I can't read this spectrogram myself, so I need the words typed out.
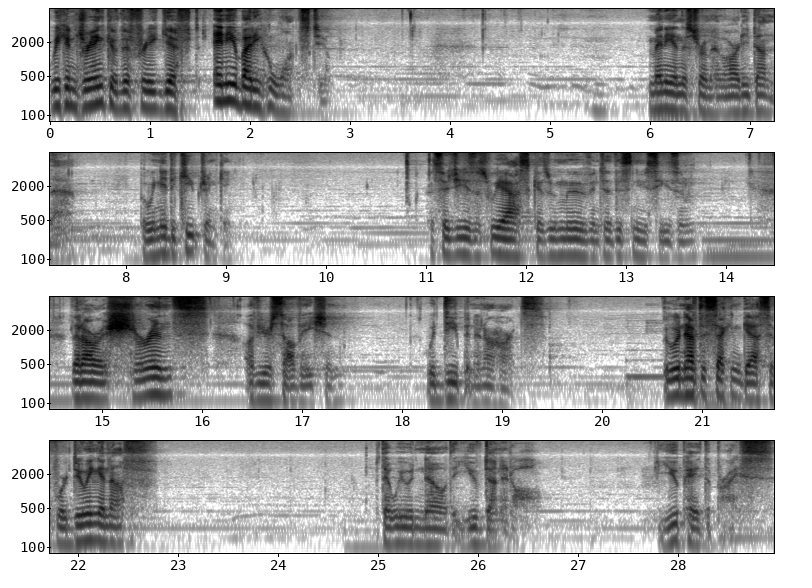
We can drink of the free gift, anybody who wants to. Many in this room have already done that, but we need to keep drinking. And so, Jesus, we ask as we move into this new season that our assurance of your salvation would deepen in our hearts. We wouldn't have to second guess if we're doing enough, but that we would know that you've done it all. You paid the price,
